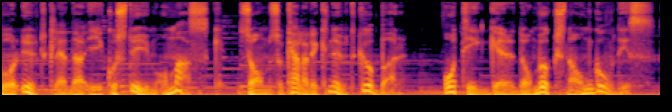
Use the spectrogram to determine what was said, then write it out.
går utklädda i kostym och mask som så kallade knutgubbar och tigger de vuxna om godis.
